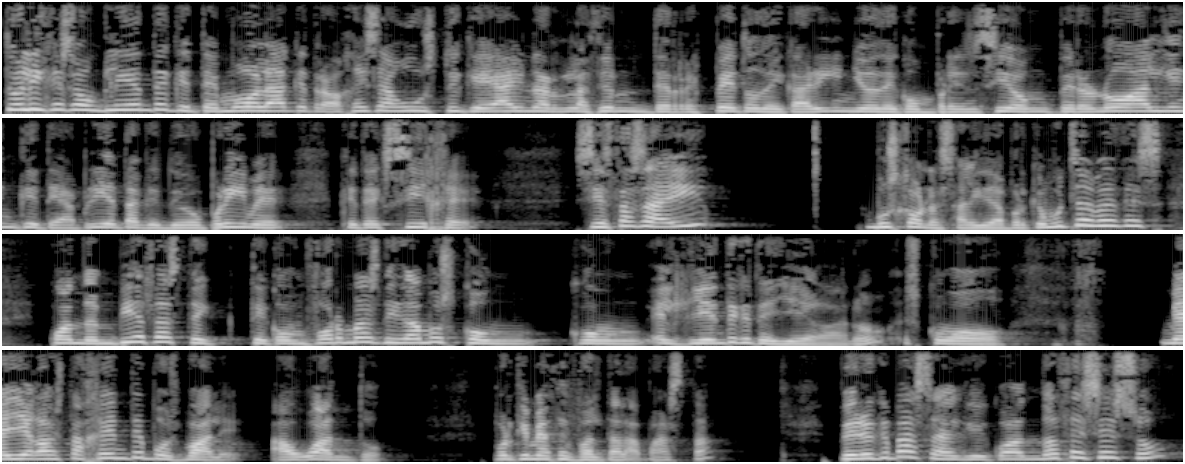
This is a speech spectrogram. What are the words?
tú eliges a un cliente que te mola, que trabajéis a gusto y que hay una relación de respeto, de cariño, de comprensión, pero no alguien que te aprieta, que te oprime, que te exige. Si estás ahí, busca una salida, porque muchas veces cuando empiezas te, conformas, digamos, con, con el cliente que te llega, ¿no? Es como, me ha llegado esta gente, pues vale, aguanto, porque me hace falta la pasta. Pero ¿qué pasa? Que cuando haces eso,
